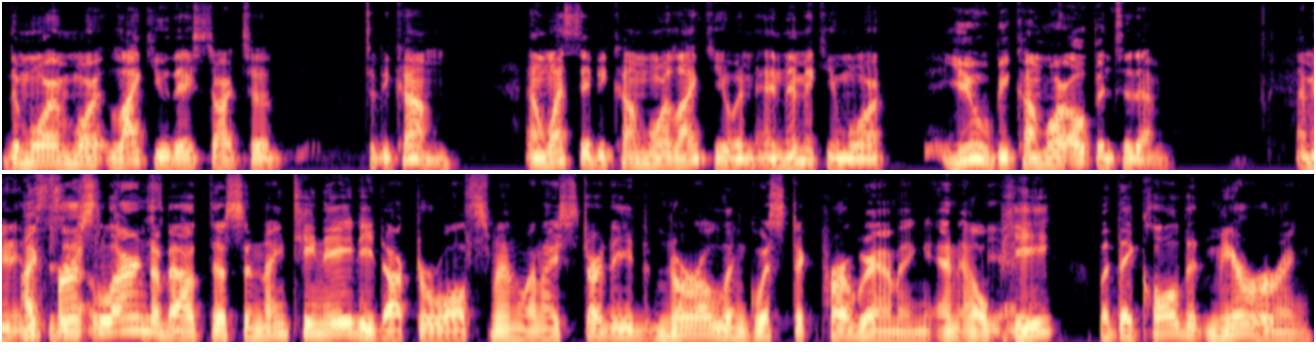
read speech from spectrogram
the more and more like you they start to to become. And once they become more like you and, and mimic you more, you become more open to them. I mean, I is an- first learned this- about this in 1980, Dr. Waltzman, when I studied neuro linguistic programming, NLP, but they called it mirroring.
